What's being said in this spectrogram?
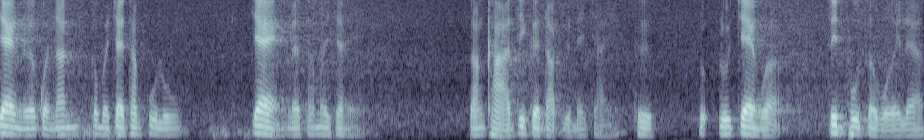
แจ้งเหนือกว่านั้น ก็ไม่ใช่ทั้งผู้รู้ แจ้งและถ้าไม่ใช่ สังขารที่เกิดดับอยู่ในใจ คือรู้แจ้งว่า สิ้นผู้เสวยแล้ว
